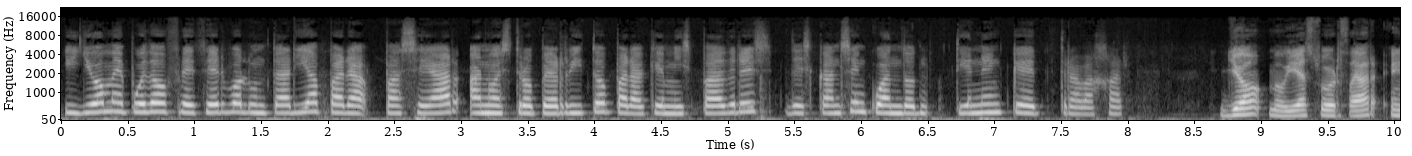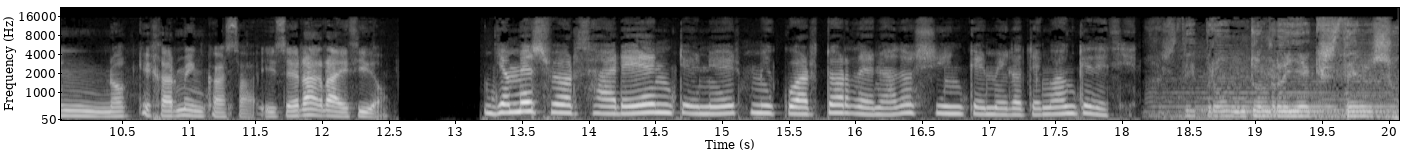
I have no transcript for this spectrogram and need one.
Y yo me puedo ofrecer voluntaria para pasear a nuestro perrito para que mis padres descansen cuando tienen que trabajar. Yo me voy a esforzar en no quejarme en casa y ser agradecido. Yo me esforzaré en tener mi cuarto ordenado sin que me lo tengan que decir. Más de pronto el rey excelso,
